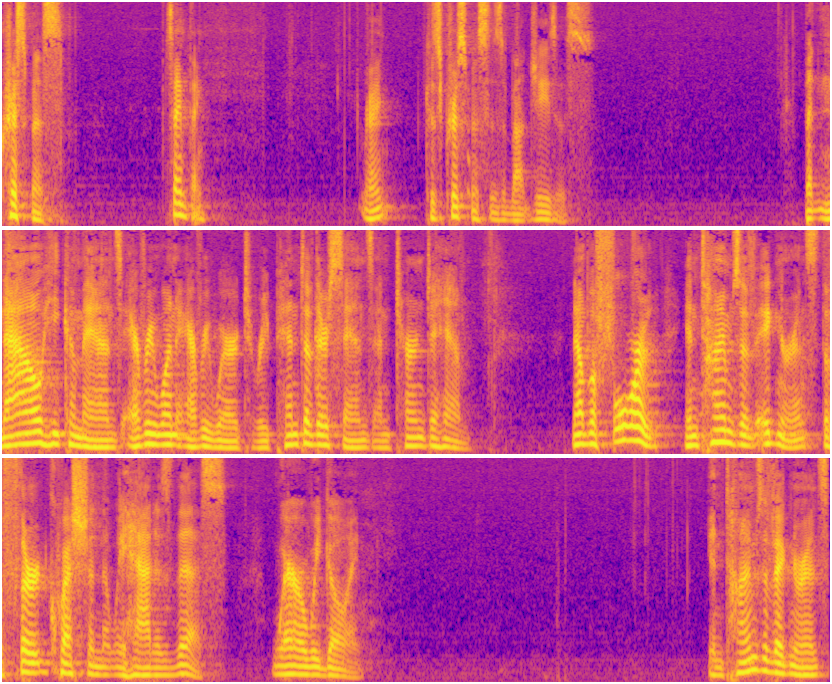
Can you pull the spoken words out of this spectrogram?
Christmas. Same thing. Right? Because Christmas is about Jesus. But now he commands everyone everywhere to repent of their sins and turn to him. Now, before, in times of ignorance, the third question that we had is this Where are we going? In times of ignorance,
